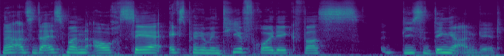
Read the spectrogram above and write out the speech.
Ne, also da ist man auch sehr experimentierfreudig, was diese Dinge angeht.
